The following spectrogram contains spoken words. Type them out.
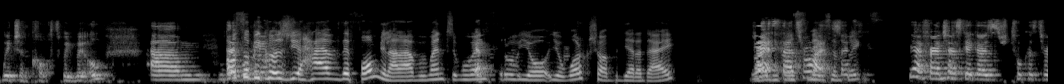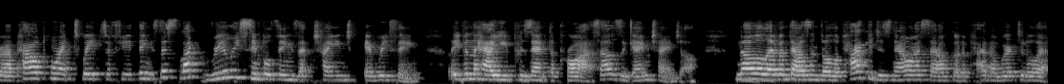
which of course we will. Um, Also, because you have the formula. We went we went through your your workshop the other day. Yes, that's right. So, yeah, Francesca goes took us through our PowerPoint, tweaked a few things. There's like really simple things that change everything. Even the how you present the price. That was a game changer. No Mm-hmm. eleven thousand dollar packages now. I say I've got a and I worked it all out.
